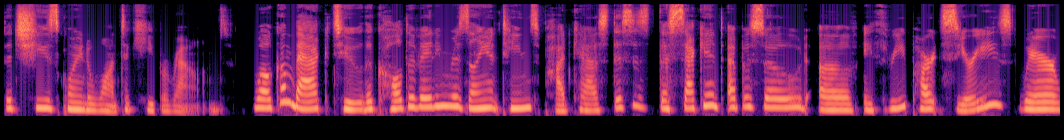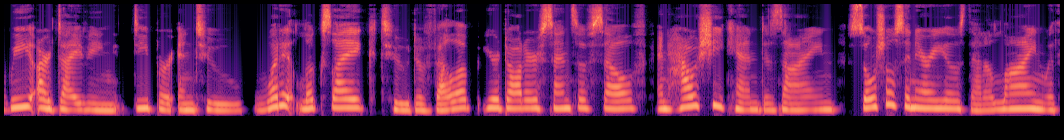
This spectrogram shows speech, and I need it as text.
that she's going to want to keep around. Welcome back to the Cultivating Resilient Teens podcast. This is the second episode of a three part series where we are diving deeper into what it looks like to develop your daughter's sense of self and how she can design social scenarios that align with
